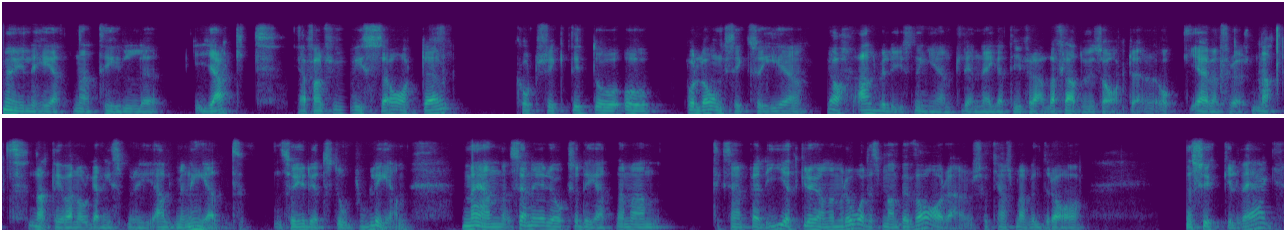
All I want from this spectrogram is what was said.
möjligheterna till eh, jakt, i alla fall för vissa arter. Kortsiktigt och, och på lång sikt så är ja, all belysning egentligen negativ för alla fladdermusarter och även för natt, nattlevande organismer i allmänhet. Så är det ett stort problem. Men sen är det också det att när man till exempel i ett grönområde som man bevarar så kanske man vill dra en cykelväg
